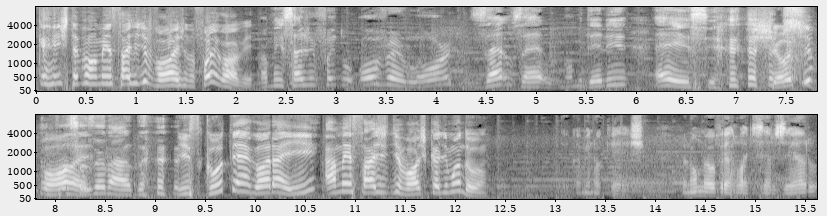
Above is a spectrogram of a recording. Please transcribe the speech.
Que a gente teve uma mensagem de voz, não foi, Gob? A mensagem foi do Overlord 00. O nome dele é esse. Show de bola. Não posso fazer nada. Escutem agora aí a mensagem de voz que ele mandou. Do CaminoCast. Meu nome é Overlord 00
